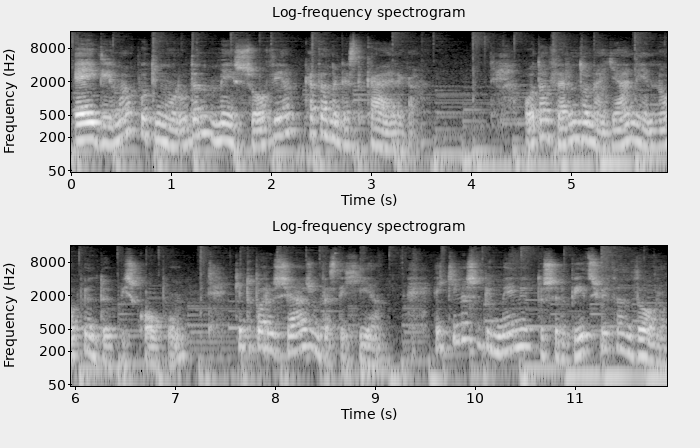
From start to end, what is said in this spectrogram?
Έγκλημα που τιμωρούνταν με ισόβια καταναγκαστικά έργα. Όταν φέρνουν τον Αγιάννη ενώπιον του επισκόπου και του παρουσιάζουν τα στοιχεία, εκείνος επιμένει ότι το σερβίτσιο ήταν δώρο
